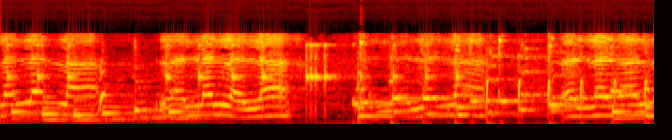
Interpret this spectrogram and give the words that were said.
啦啦啦，啦啦啦啦，啦啦啦啦，啦啦啦，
